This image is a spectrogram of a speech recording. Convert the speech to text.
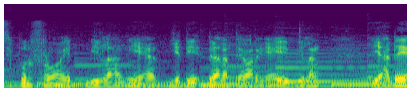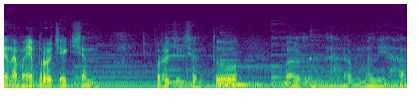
Sigmund Freud bilang ya jadi dalam teorinya ya bilang ya ada yang namanya projection. Projection itu eh, melihat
